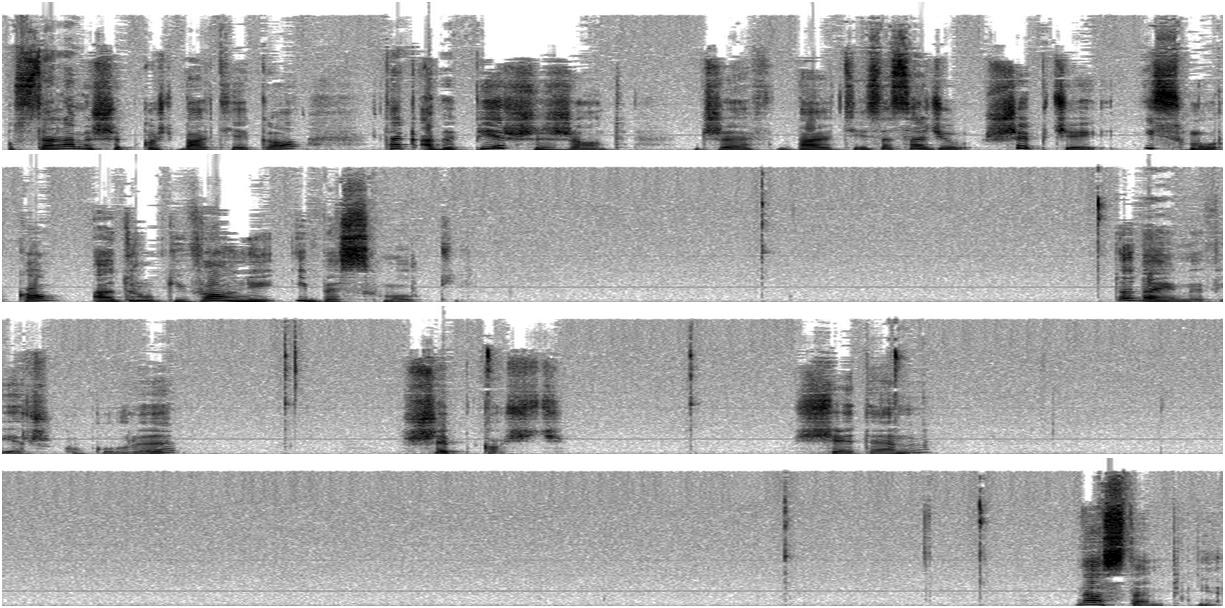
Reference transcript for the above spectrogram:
Ustalamy szybkość Baltiego, tak aby pierwszy rząd drzew Balti zasadził szybciej i z chmurką, a drugi wolniej i bez chmurki. Dodajemy wiersz u góry. Szybkość 7. Następnie.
